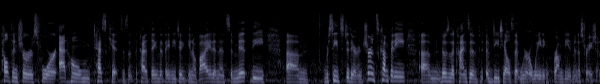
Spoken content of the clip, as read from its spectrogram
health insurers for at-home test kits. Is it the kind of thing that they need to, you know, buy it and then submit the um, receipts to their insurance company. Um, those are the kinds of, of, details that we're awaiting from the administration.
